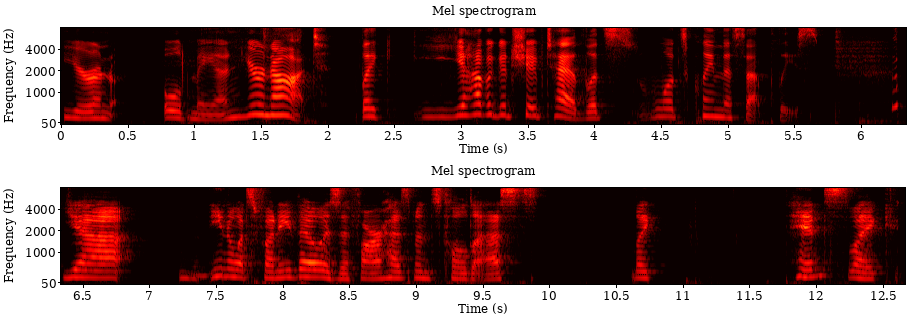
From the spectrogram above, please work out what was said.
you're an old man? You're not. Like, you have a good shaped head. Let's let's clean this up, please. Yeah. You know what's funny though is if our husbands told us, like, hints like,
